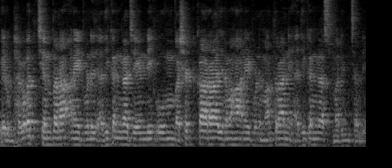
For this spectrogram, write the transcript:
మీరు భగవత్ చింతన అనేటువంటిది అధికంగా చేయండి. ఓం వషట్కారాయ నమ అనేటువంటి మంత్రాన్ని అధికంగా స్మరించండి.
